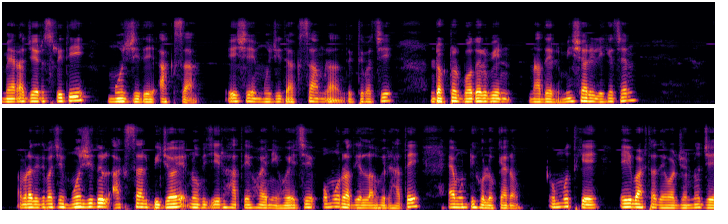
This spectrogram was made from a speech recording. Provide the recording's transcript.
মেরাজের স্মৃতি মসজিদে আকসা। এই সেই মসজিদ আকসা আমরা দেখতে পাচ্ছি। ডক্টর বদর বিন নাদের মিশারি লিখেছেন, আমরা দেখতে পাচ্ছি মসজিদুল আকসার বিজয় নবীজির হাতে হয়নি, হয়েছে ওমর রাদিয়াল্লাহুর হাতে। এমনটি হলো কেন? উম্মতকে এই বার্তা দেওয়ার জন্য যে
